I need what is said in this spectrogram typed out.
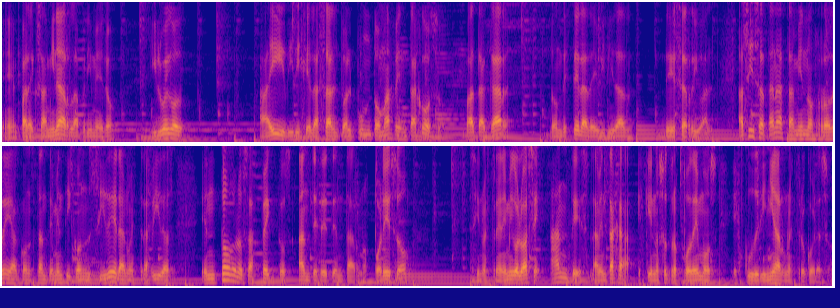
eh, para examinarla primero, y luego ahí dirige el asalto al punto más ventajoso, va a atacar donde esté la debilidad de ese rival. Así Satanás también nos rodea constantemente y considera nuestras vidas en todos los aspectos antes de tentarnos. Por eso, si nuestro enemigo lo hace antes, la ventaja es que nosotros podemos escudriñar nuestro corazón,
